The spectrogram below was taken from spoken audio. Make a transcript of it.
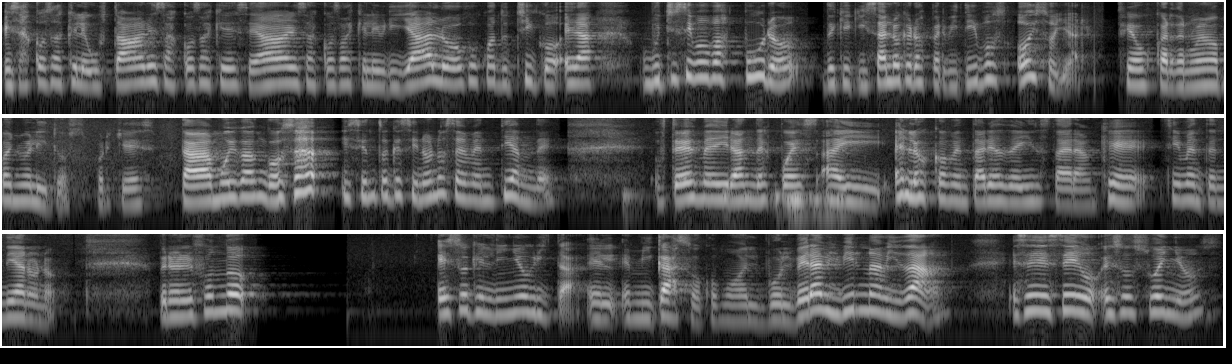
esas cosas que le gustaban, esas cosas que deseaban, esas cosas que le brillaban los ojos cuando chico, era muchísimo más puro de que quizás lo que nos permitimos hoy soñar. Fui a buscar de nuevo pañuelitos porque estaba muy gangosa y siento que si no, no se me entiende. Ustedes me dirán después ahí en los comentarios de Instagram que si me entendían o no. Pero en el fondo, eso que el niño grita, el, en mi caso, como el volver a vivir Navidad, ese deseo, esos sueños,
